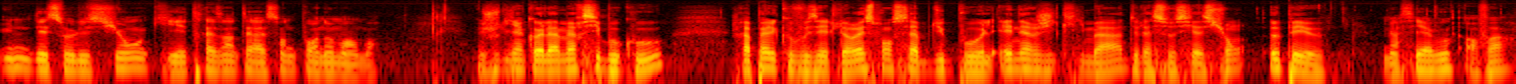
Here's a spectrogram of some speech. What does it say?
une des solutions qui est très intéressante pour nos membres. Julien Collat, merci beaucoup. Je rappelle que vous êtes le responsable du pôle énergie-climat de l'association EPE. Merci à vous. Au revoir.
